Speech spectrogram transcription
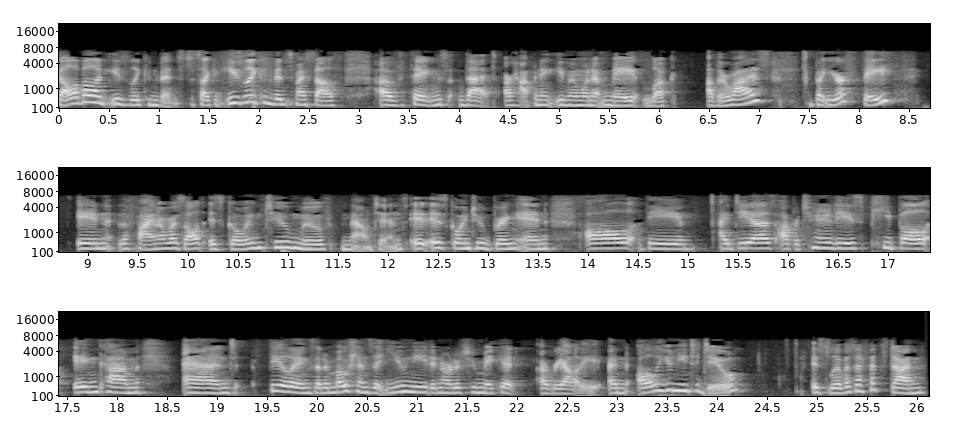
gullible and easily convinced. So I can easily convince myself of things that are happening even when it may look otherwise. But your faith in the final result is going to move mountains. It is going to bring in all the ideas, opportunities, people, income, and feelings and emotions that you need in order to make it a reality. And all you need to do is live as if it's done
